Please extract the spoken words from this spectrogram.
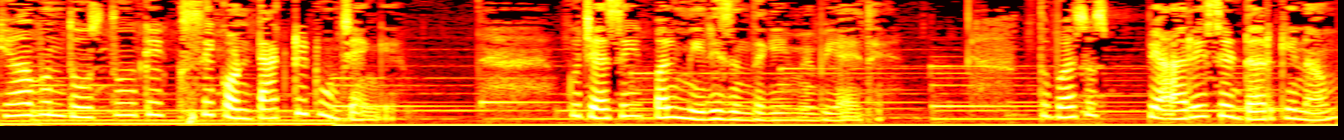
क्या अब उन दोस्तों के से कांटेक्ट ही टूट जाएँगे? कुछ ऐसे ही पल मेरी ज़िंदगी में भी आए थे। तो बस उस प्यारे से डर के नाम,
